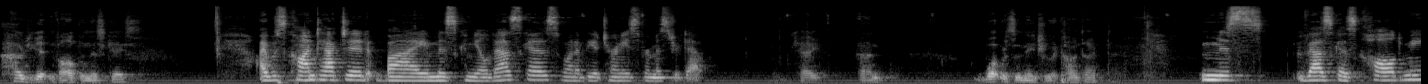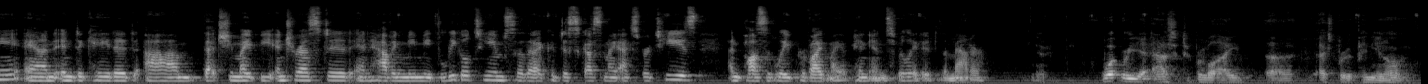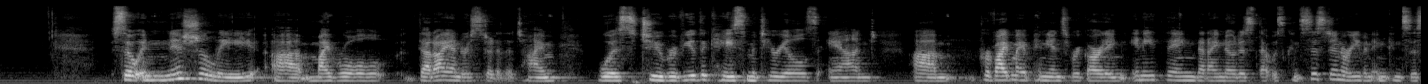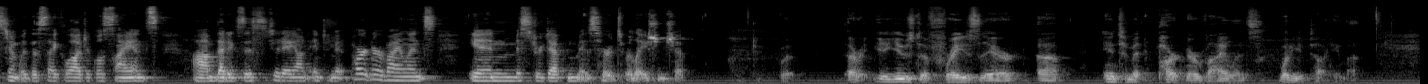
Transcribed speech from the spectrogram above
How did you get involved in this case? I was contacted by Ms. Camille Vasquez, one of the attorneys for Mr. Depp. Okay. And what was the nature of the contact? Ms. Vasquez called me and indicated um, that she might be interested in having me meet the legal team so that I could discuss my expertise and possibly provide my opinions related to the matter. What were you asked to provide uh, expert opinion on? So initially, uh, my role that I understood at the time was to review the case materials and um, provide my opinions regarding anything that I noticed that was consistent or even inconsistent with the psychological science um, that exists today on intimate partner violence in Mr. Depp and Ms. Heard's relationship. All right, you used a phrase there, uh, intimate partner violence. What are you talking about?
